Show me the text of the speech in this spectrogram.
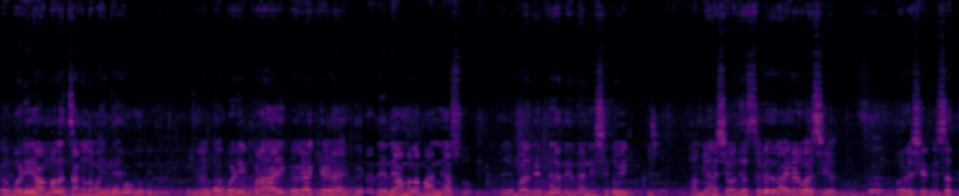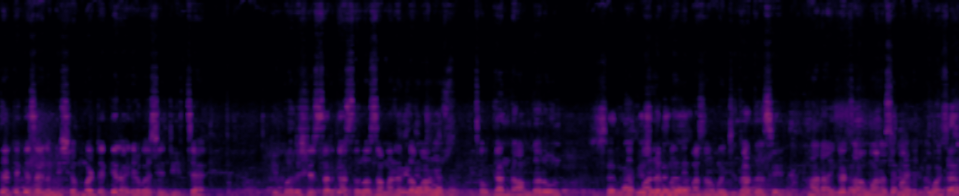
कबड्डी आम्हाला चांगलं माहिती आहे. कबड्डी पण हा एक वेगळा खेळ आहे. त्याचा निर्णय आम्हाला मान्य असतो. त्याच्यामुळे रेफरीचा निर्णय निश्चित होईल. आम्ही आशावादी आहोत. सगळे रायगडवासी आहेत. भरतशेठनी सत्तर टक्के सांगितलं मी शंभर टक्के रायगडवासियांची इच्छा आहे. की भरतशेठसारखा सर्वसामान्यातला माणूस चौथ्यांदा आमदार होऊन पालकमंत्रीपासून वंचित राहत असेल हा रायगडचा अवमान असं मला नक्की वाटतं.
